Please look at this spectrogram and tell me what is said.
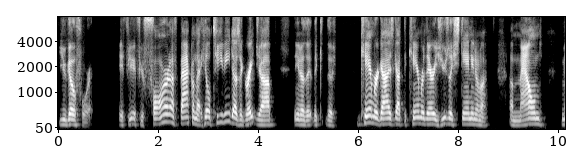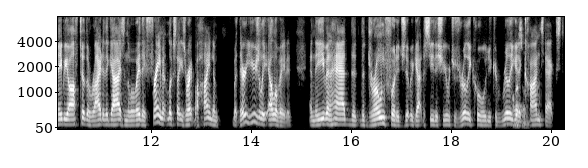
you go for it if you if you're far enough back on that hill, TV does a great job. You know, the the, the camera guy's got the camera there. He's usually standing on a, a mound, maybe off to the right of the guys, and the way they frame it looks like he's right behind them. But they're usually elevated, and they even had the the drone footage that we got to see this year, which was really cool. You could really awesome. get a context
